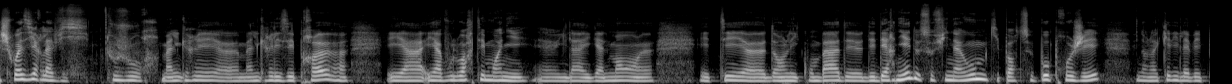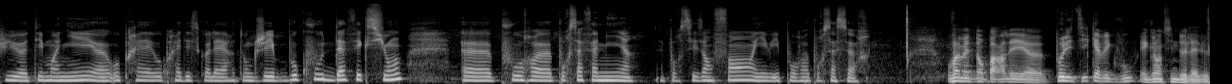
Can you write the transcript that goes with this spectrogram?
choisir la vie, toujours, malgré, euh, malgré les épreuves, et à, vouloir témoigner. Euh, il a également euh, été dans les combats des derniers de Sophie Naoum, qui porte ce beau projet, dans lequel il avait pu témoigner auprès, auprès des scolaires. Donc j'ai beaucoup d'affection pour, pour sa famille, pour ses enfants et pour, pour sa sœur. On va maintenant parler euh, politique avec vous, Églantine Delalleux.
